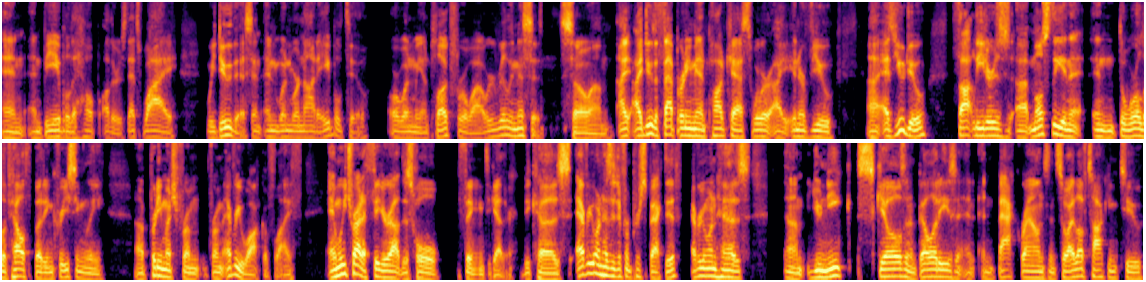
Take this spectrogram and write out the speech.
and and be able to help others. That's why we do this. And and when we're not able to, or when we unplug for a while, we really miss it. So um, I, I do the Fat Burning Man podcast where I interview, uh, as you do, thought leaders, uh, mostly in the in the world of health, but increasingly, uh, pretty much from from every walk of life. And we try to figure out this whole thing together because everyone has a different perspective. Everyone has um, unique skills and abilities and, and backgrounds. And so I love talking to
